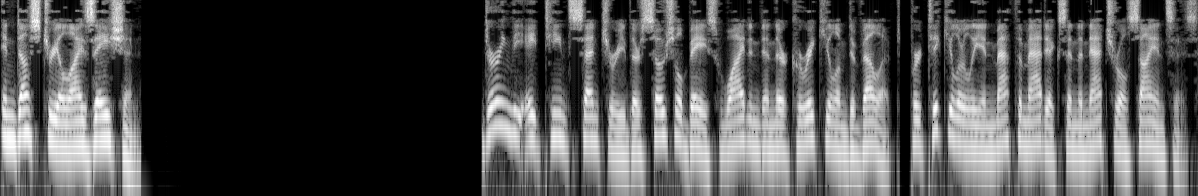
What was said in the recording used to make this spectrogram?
Industrialization During the 18th century their social base widened and their curriculum developed, particularly in mathematics and the natural sciences.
